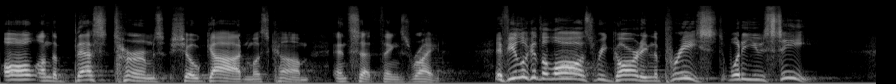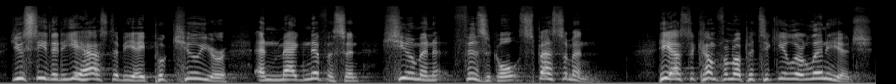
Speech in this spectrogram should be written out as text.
all on the best terms show God must come and set things right. If you look at the laws regarding the priest, what do you see? You see that he has to be a peculiar and magnificent human physical specimen. He has to come from a particular lineage.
